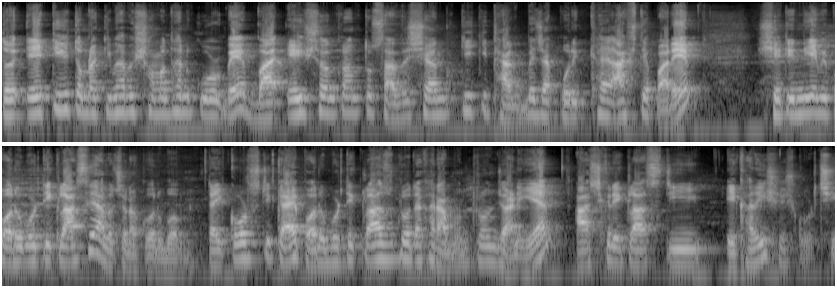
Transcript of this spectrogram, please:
তো এটি তোমরা কীভাবে সমাধান করবে বা এই সংক্রান্ত সাজেশন কি কি থাকবে যা পরীক্ষায় আসতে পারে, সেটি নিয়ে আমি পরবর্তী ক্লাসে আলোচনা করব। তাই কোর্স টিকায় পরবর্তী ক্লাসগুলো দেখার আমন্ত্রণ জানিয়ে আজকের এই ক্লাসটি এখানেই শেষ করছি।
